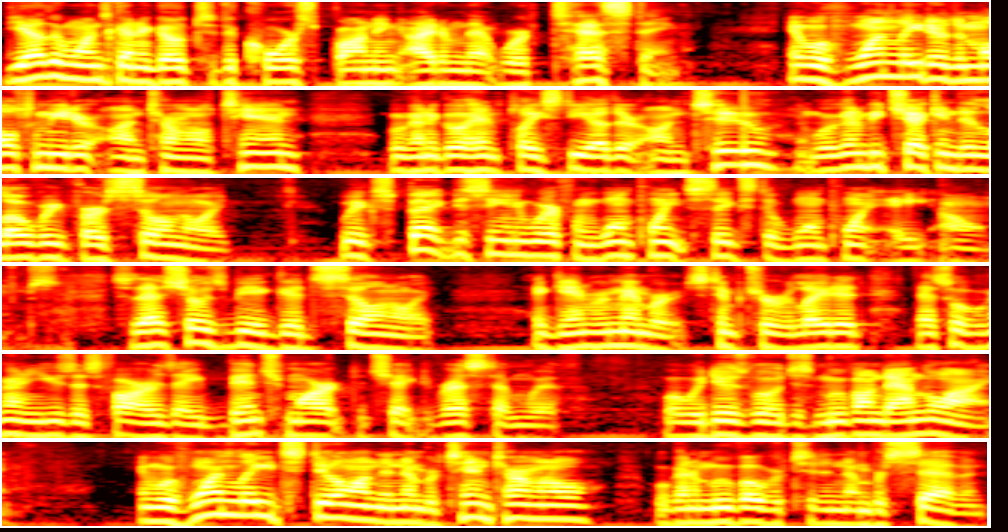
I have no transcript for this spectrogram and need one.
The other one's going to go to the corresponding item that we're testing. And with one lead of the multimeter on terminal 10, we're going to go ahead and place the other on 2, and we're going to be checking the low reverse solenoid. We expect to see anywhere from 1.6 to 1.8 ohms. So that shows to be a good solenoid. Again, remember, it's temperature related. That's what we're going to use as far as a benchmark to check the rest of them with. What we do is we'll just move on down the line. And with one lead still on the number 10 terminal, we're going to move over to the number 7.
